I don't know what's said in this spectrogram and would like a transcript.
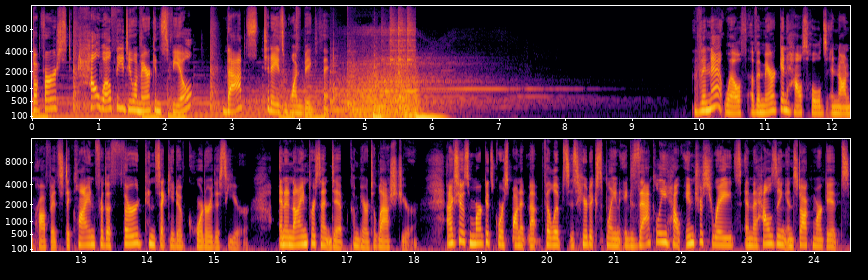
But first, how wealthy do Americans feel? That's today's one big thing. The net wealth of American households and nonprofits declined for the third consecutive quarter this year, and a 9% dip compared to last year. Axios markets correspondent Matt Phillips is here to explain exactly how interest rates and the housing and stock markets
